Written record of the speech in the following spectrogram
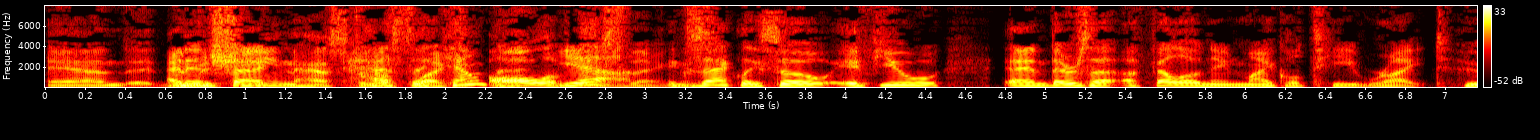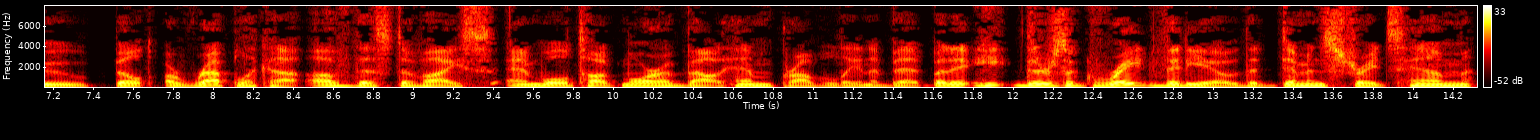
And the and in machine fact, has to has reflect that. all of yeah, these things. Exactly. So if you and there's a, a fellow named Michael T. Wright who built a replica of this device, and we'll talk more about him probably in a bit. But it, he, there's a great video that demonstrates him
